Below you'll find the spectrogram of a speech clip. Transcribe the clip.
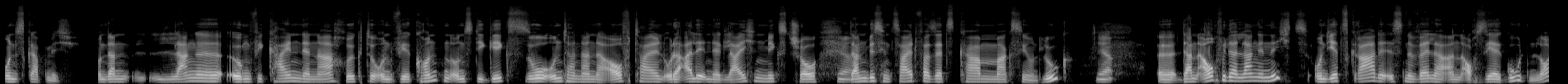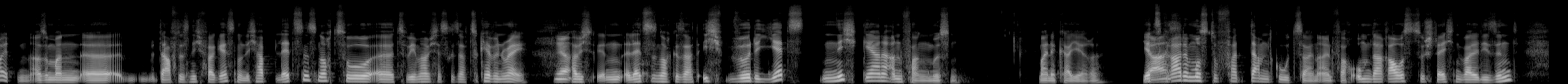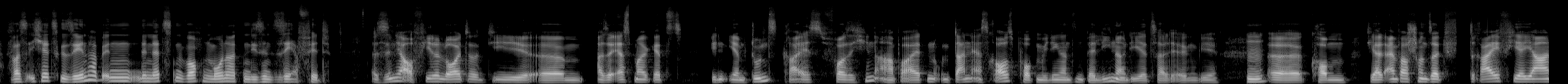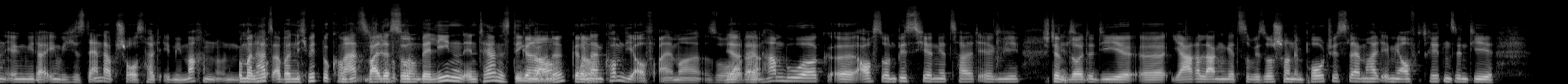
und es gab mich. Und dann lange irgendwie keinen, der nachrückte und wir konnten uns die Gigs so untereinander aufteilen oder alle in der gleichen Mixed Show. ja. Dann ein bisschen zeitversetzt kamen Maxi und Luke. ja. Äh, dann auch wieder lange nichts. Und jetzt gerade ist eine Welle an auch sehr guten Leuten. Also man äh, darf das nicht vergessen. Und ich habe letztens noch zu, äh, zu wem habe ich das gesagt? Zu Kevin Ray. ja. Habe ich äh, letztens noch gesagt, ich würde jetzt nicht gerne anfangen müssen, meine Karriere. Jetzt Ja, gerade musst du verdammt gut sein, einfach, um da rauszustechen, weil die sind, was ich jetzt gesehen habe in den letzten Wochen, Monaten, die sind sehr fit. Es sind ja auch viele Leute, die, ähm, also erstmal jetzt in ihrem Dunstkreis vor sich hinarbeiten und dann erst rauspoppen, wie die ganzen Berliner, die jetzt halt irgendwie Mhm. äh, kommen, die halt einfach schon seit drei, vier Jahren irgendwie da irgendwelche Stand-up-Shows halt irgendwie machen. Und, Und man hat es aber nicht mitbekommen, nicht weil das so ein mitbekommen. Berlin internes Ding genau, war, ne? und dann kommen die auf einmal so. Ja, Oder ja. in Hamburg äh, auch so ein bisschen jetzt halt irgendwie. Stimmt. Die Leute, die äh, jahrelang jetzt sowieso schon im Poetry Slam halt irgendwie aufgetreten sind, die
